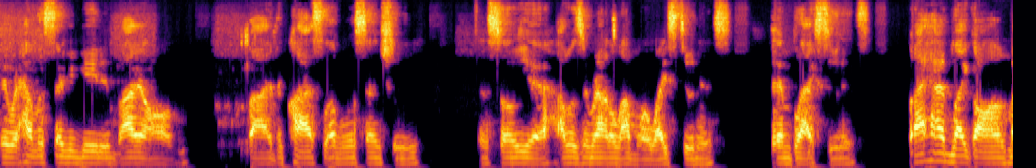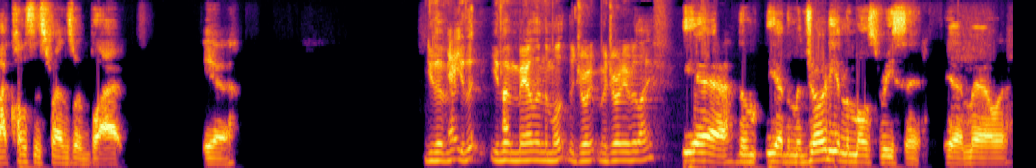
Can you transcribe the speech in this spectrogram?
they were hella segregated by um by the class level essentially. And so yeah, I was around a lot more white students than black students. But I had like um my closest friends were black. Yeah. You live you live, you live in Maryland the majority majority of your life? Yeah, the yeah the majority and the most recent. Yeah, Maryland.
